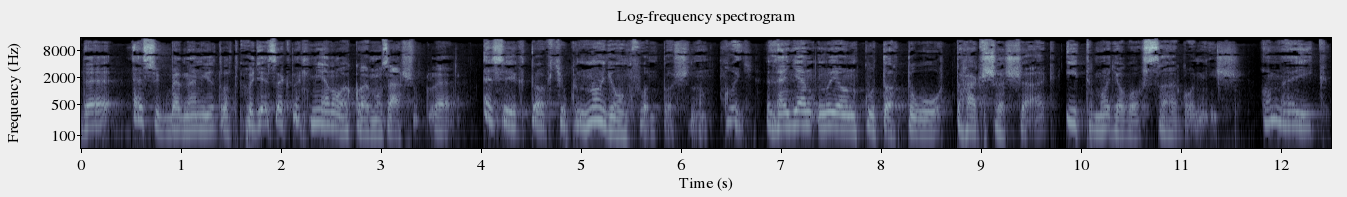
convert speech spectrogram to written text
de eszükben nem jutott, hogy ezeknek milyen alkalmazásuk lehet. Ezért tartjuk nagyon fontosnak, hogy legyen olyan kutató társaság itt Magyarországon is, amelyik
